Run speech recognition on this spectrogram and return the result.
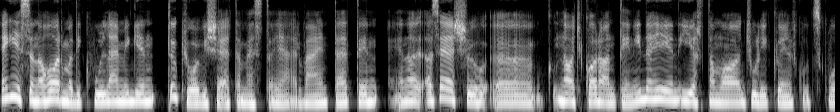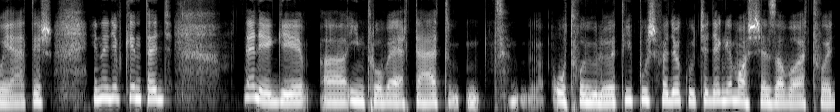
Egészen a harmadik hullámig én tök jól viseltem ezt a járványt. Tehát én, én az első ö, nagy karantén idején írtam a Julie könyvkuckóját, és én egyébként egy eléggé introvertált, otthon ülő típus vagyok, úgyhogy engem az se zavart, hogy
